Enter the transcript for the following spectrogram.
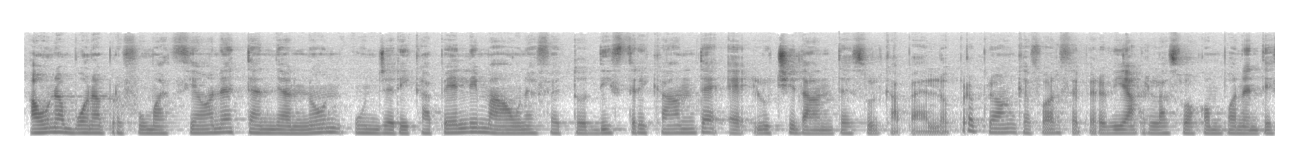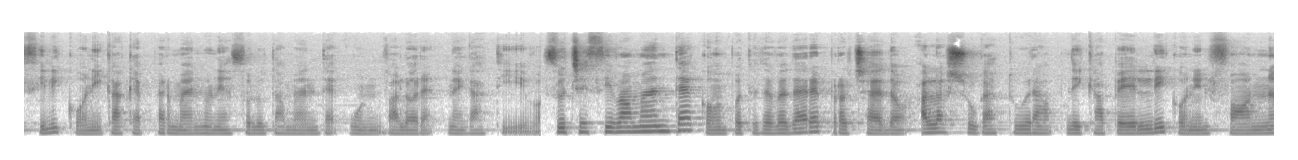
ha una buona profumazione, tende a non ungere i capelli ma ha un effetto districante e lucidante sul capello, proprio anche forse per via della sua componente siliconica che per me non è assolutamente un valore negativo. Successivamente, come potete vedere, procedo all'asciugatura dei capelli con il phon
